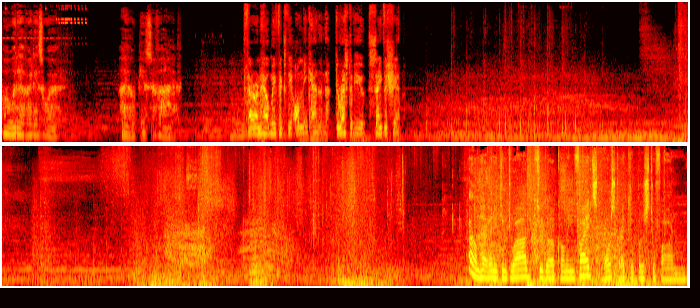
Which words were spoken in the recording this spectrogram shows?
For whatever it is worth, I hope you survive. Theron, help me fix the Omni Cannon. The rest of you, save the ship. I don't have anything to add to the upcoming fights, more Skytroopers to farm.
